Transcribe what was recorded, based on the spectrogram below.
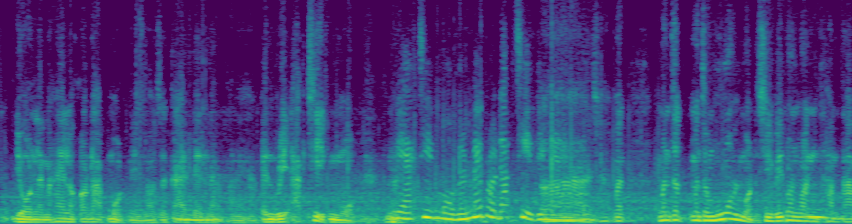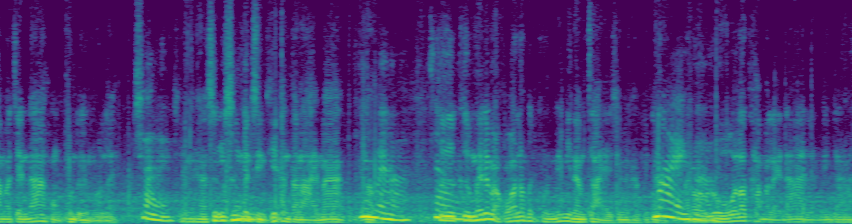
ๆโยนอะไรมาให้เราก็รับหมดเนี่ยเราจะกลายเป็นแบบอะไรครับเป็น reactive mode นะ reactive mode มันไม่ productive ยังไงอ่านะใช่มันมันจะมันจะมั่วไปหมดชีวิตวันวันอืมๆทำตาม agenda ของคนอื่นหมดเลยใช่ใช่ไหมครับซึ่งซึ่งเป็นสิ่งที่อันตรายมากใช่ไหมคะใช่ คือคือไม่ได้หมายความว่าเราเป็นคนไม่มีน้ำใจใช่ไหมครับพี่ดาไม่ค่ะ เรารู้ว่าเราทำอะไรได้หรือไม่ได้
